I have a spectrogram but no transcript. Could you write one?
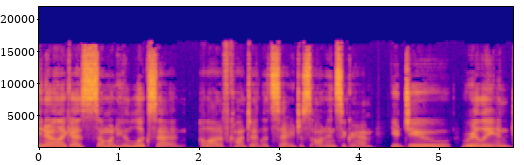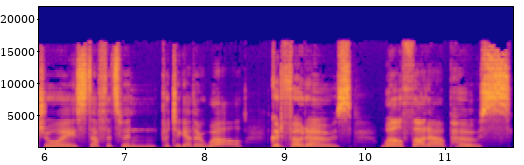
You know, like as someone who looks at a lot of content, let's say just on Instagram, you do really enjoy stuff that's been put together well. Good photos, well thought out posts,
